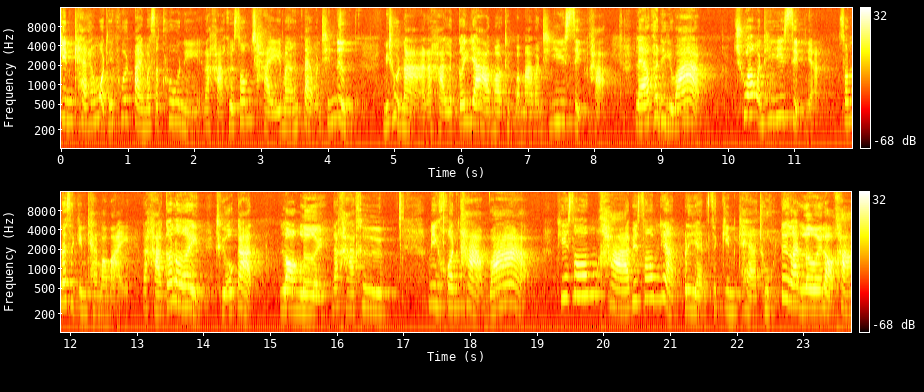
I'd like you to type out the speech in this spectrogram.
กินแคร์ทั้งหมดที่พูดไปเมื่อสักครู่นี้นะคะ คือส้มใช้มาตั้งแต่วันที่ 1 มิถุนายนนะคะ แล้วก็ยาวมาถึงประมาณวันที่ 20 ค่ะ แล้วพอดีว่า ช่วงวันที่ 20 เนี่ยส้มได้สกินแคร์มาใหม่นะคะ ก็เลยถือโอกาสลองเลยนะคะคือมีคนถามว่า พี่ส้มคะพี่ส้มเนี่ยเปลี่ยนสกินแคร์ทุกเดือนเลยเหรอคะ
